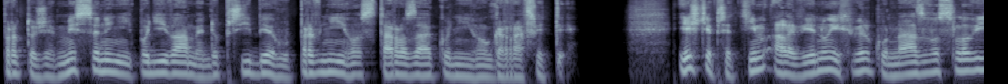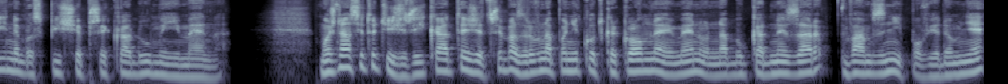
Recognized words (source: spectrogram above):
protože my se nyní podíváme do příběhu prvního starozákonního grafity. Ještě předtím ale věnuji chvilku názvosloví nebo spíše překladům jmen. Možná si totiž říkáte, že třeba zrovna poněkud krkolomné jméno Nabukadnezar vám zní povědomně,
